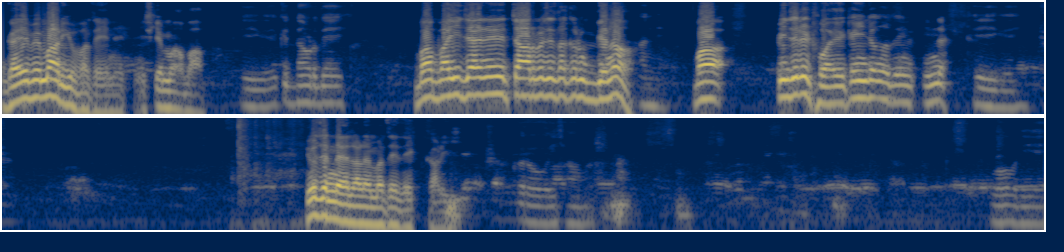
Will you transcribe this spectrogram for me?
गए बीमारी हो पते ने इसके माँ बाप ਠੀਕ ਹੈ ਕਿੱਦਾਂ ਉੜਦੇ ਆ ਜੀ बा भाई जैसे चार बजे तक रुक गए ना ਹਾਂਜੀ बा पिंजरे ठुआए कई जगह से इन्हें ਠੀਕ ਹੈ ਜੀ यो जरनैल वाले मते देख काली ਕਰੋ ਬਈ ਸ਼ੌਂਕ ਬਹੁਤ ਵਧੀਆ ਜੀ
